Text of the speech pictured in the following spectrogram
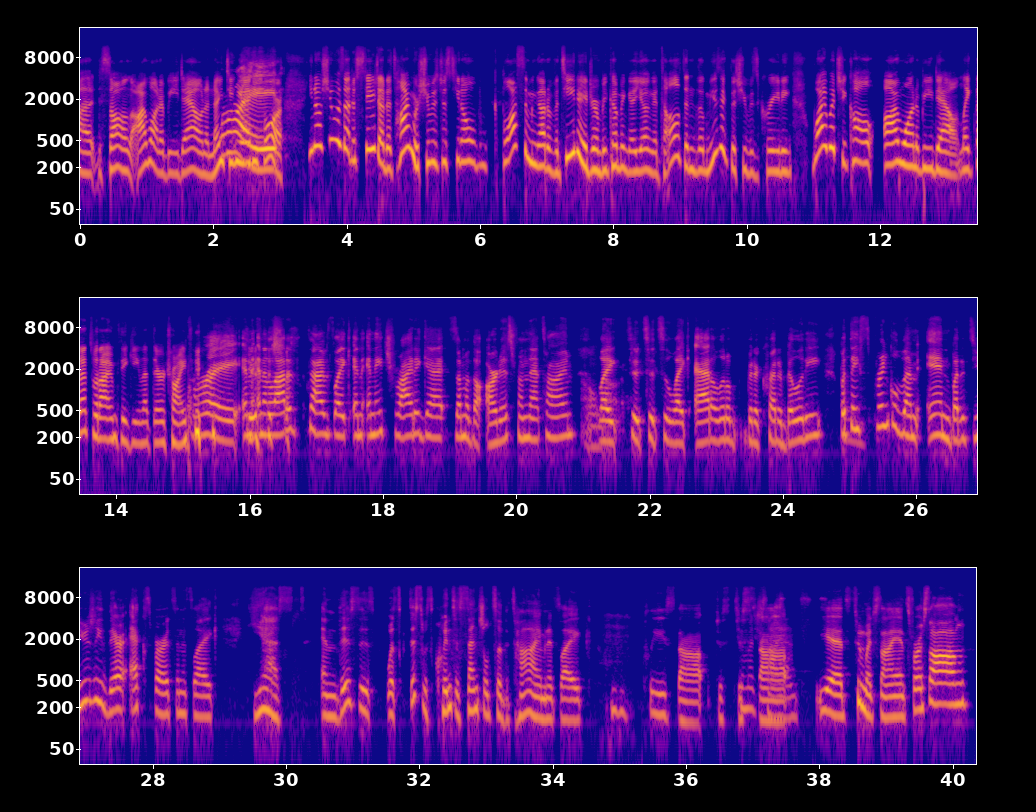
uh song I want to be down in 1994. Right. You know, she was at a stage at a time where she was just, you know, blossoming out of a teenager and becoming a young adult and the music that she was creating, why would she call I want to be down? Like that's what I'm thinking that they're trying to right and and a lot of times like and and they try to get some of the artists from that time Oh, like God. to to to like add a little bit of credibility but they Mhm. sprinkle them in but it's usually their experts and it's like yes and this is was this was quintessential to the time and it's like please stop just just stop science. yeah it's too much science for a song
